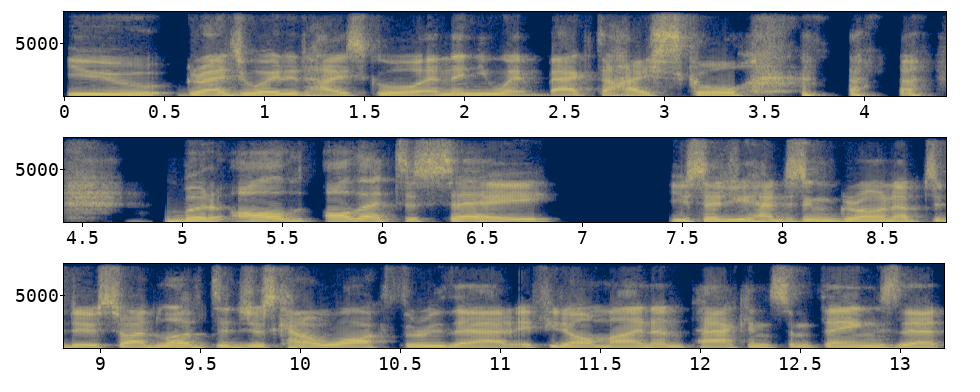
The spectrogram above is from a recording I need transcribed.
you graduated high school and then you went back to high school. but all all that to say, you said you had some growing up to do. So I'd love to just kind of walk through that if you don't mind unpacking some things that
